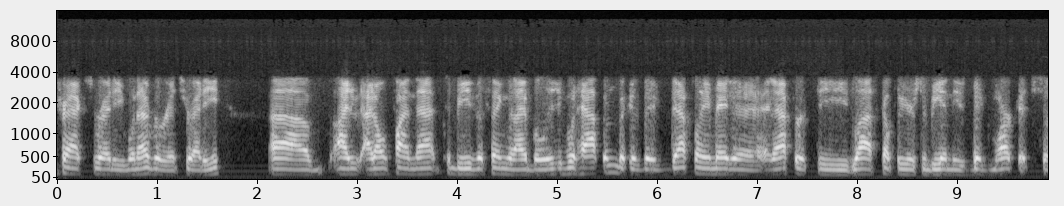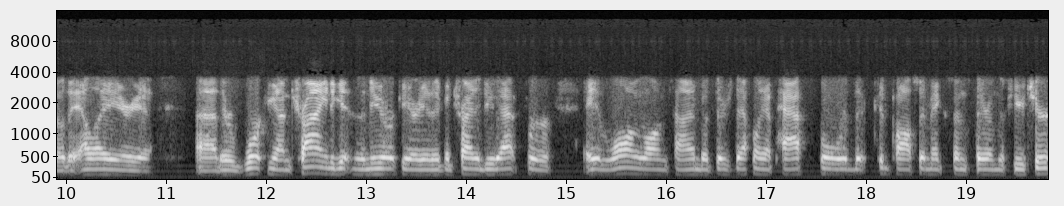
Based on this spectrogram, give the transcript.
track's ready, whenever it's ready. Uh, I, I don't find that to be the thing that I believe would happen because they've definitely made a, an effort the last couple of years to be in these big markets. So the LA area, uh, they're working on trying to get in the New York area. They've been trying to do that for a long, long time, but there's definitely a path forward that could possibly make sense there in the future.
